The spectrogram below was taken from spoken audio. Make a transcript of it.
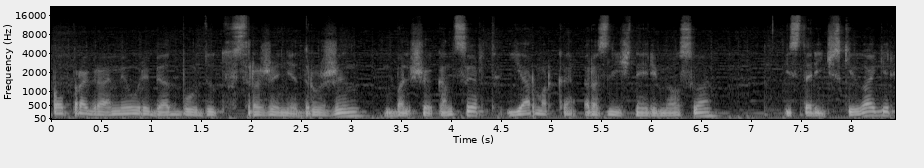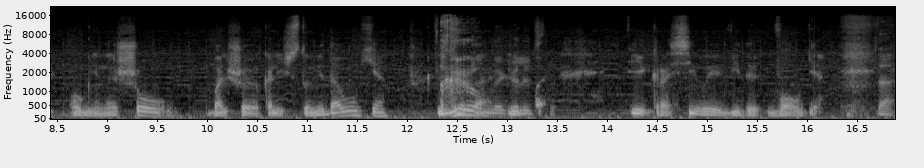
про- по программе у ребят будут сражения дружин, большой концерт, ярмарка, различные ремесла, исторический лагерь, огненное шоу, большое количество медовухи, лето Огромное количество. и красивые виды Волги. Да.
